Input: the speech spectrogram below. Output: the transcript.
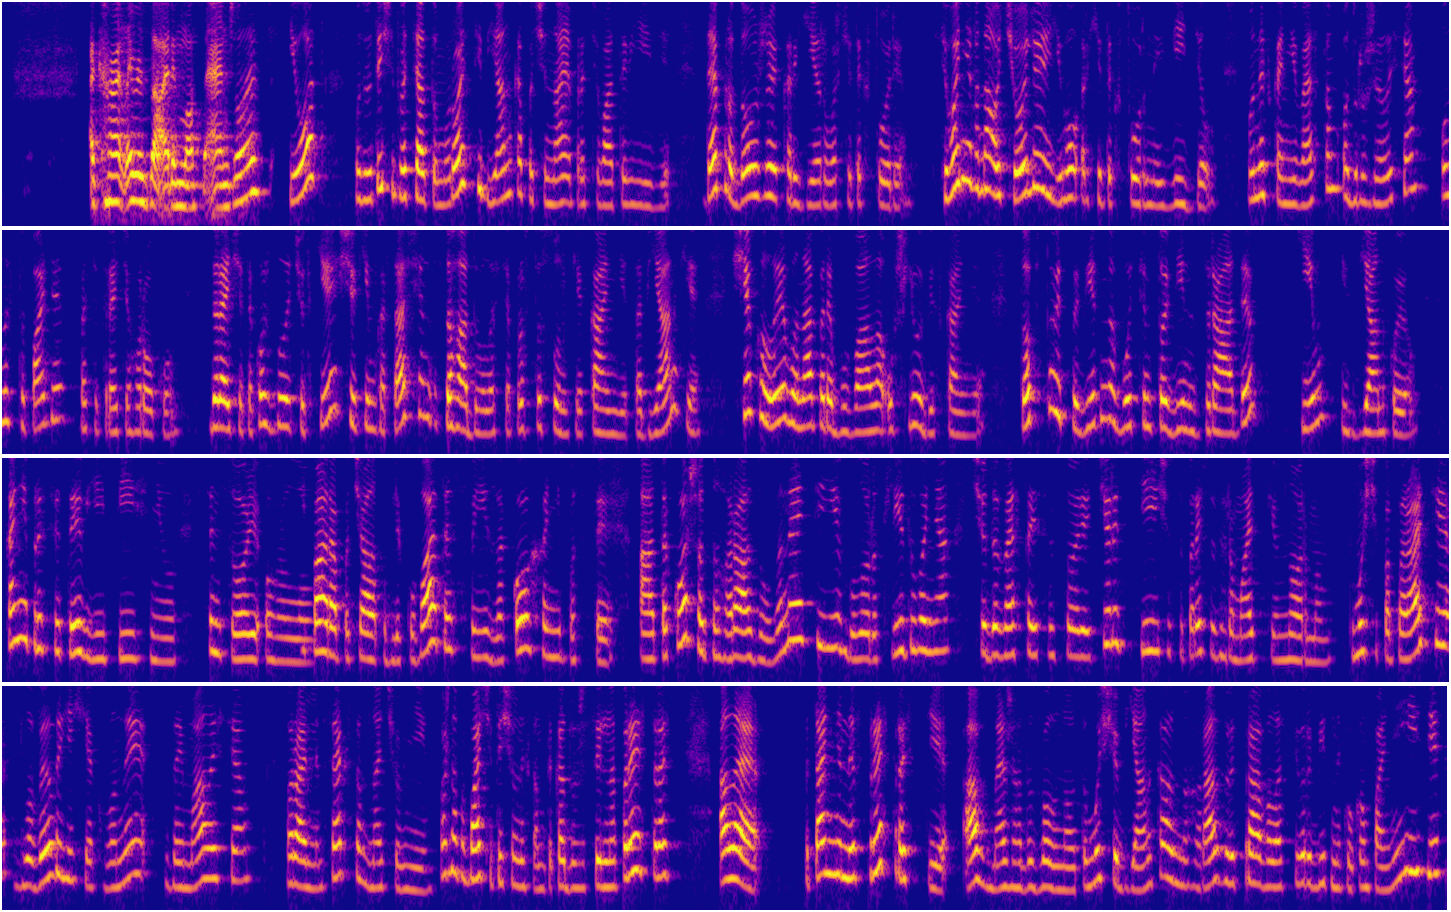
I currently reside in Los Angeles. І от у 2020 році Б'янка починає працювати в Їзі, де продовжує кар'єру в архітектурі. Сьогодні вона очолює його архітектурний відділ. Вони з Кані Вестом одружилися у листопаді 23-го року. До речі, також були чутки, що Кім Кардашян здогадувалася про стосунки Кан'ї та Б'янки ще коли вона перебувала у шлюбі з Кан'ї. Тобто, відповідно, буцімто він зрадив Кім із Б'янкою. Кані присвятив їй пісню Sensory Overload. І пара почала публікувати свої закохані пости. А також одного разу у Венеції було розслідування щодо Веста і Сенсорі через дії, що суперечать громадським нормам, тому що папараці зловили їх, як вони займалися оральним сексом на човні. Можна побачити, що у них там така дуже сильна пристрасть, але. Питання не в пристрасті, а в межах дозволеного, тому що Б'янка одного разу відправила співробітнику компанії Ізі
